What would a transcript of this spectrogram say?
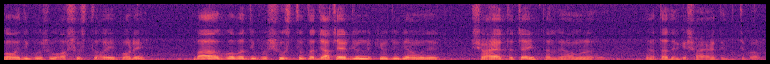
গবাদি পশু অসুস্থ হয়ে পড়ে বা গবাদি পশু সুস্থতা যাচাইয়ের জন্য কেউ যদি আমাদের সহায়তা চায়, তাহলে আমরা তাদেরকে সহায়তা দিতে পারব।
